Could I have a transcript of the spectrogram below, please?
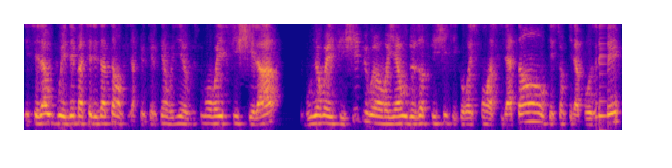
Et c'est là où vous pouvez dépasser les attentes. C'est-à-dire que quelqu'un vous dit, vous m'envoyez ce fichier-là, vous lui envoyez le fichier, puis vous lui envoyez un ou deux autres fichiers qui correspondent à ce qu'il attend, aux questions qu'il a posées.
